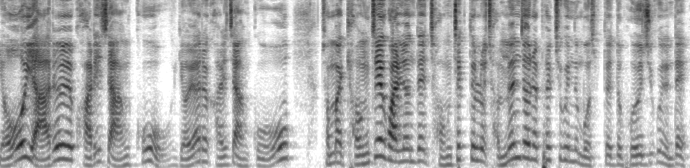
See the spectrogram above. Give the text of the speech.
여야를 가리지 않고 여야를 가리지 않고 정말 경제 관련된 정책들로 전면전을 펼치고 있는 모습들도 보여지고 있는데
